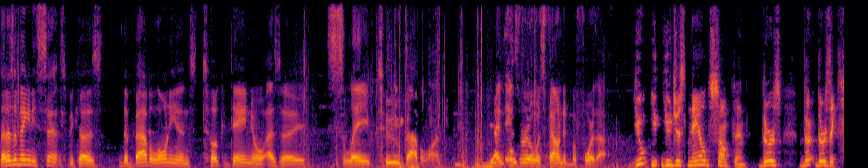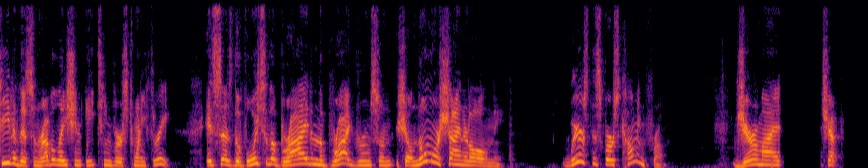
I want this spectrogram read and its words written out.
that doesn't make any sense because the Babylonians took Daniel as a slave to Babylon, yeah. and Israel was founded before that. You, you you just nailed something. There's there, there's a key to this in Revelation 18 verse 23. It says, "The voice of the bride and the bridegroom shall no more shine at all in thee." Where's this verse coming from? Jeremiah chapter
